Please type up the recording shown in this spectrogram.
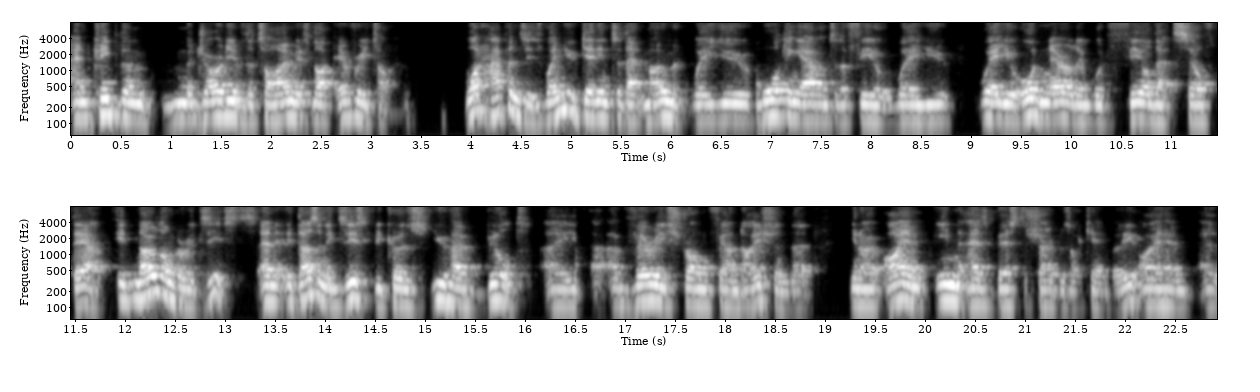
and keep them majority of the time, if not every time. What happens is when you get into that moment where you walking out onto the field, where you where you ordinarily would feel that self-doubt, it no longer exists. And it doesn't exist because you have built a, a very strong foundation that, you know, I am in as best a shape as I can be. I am as,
